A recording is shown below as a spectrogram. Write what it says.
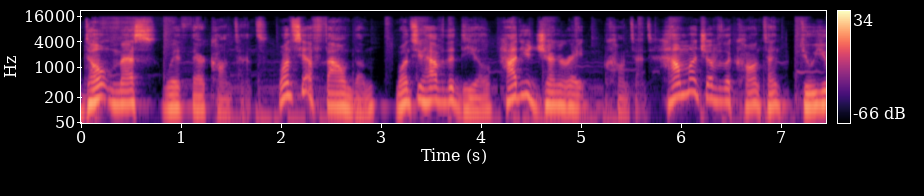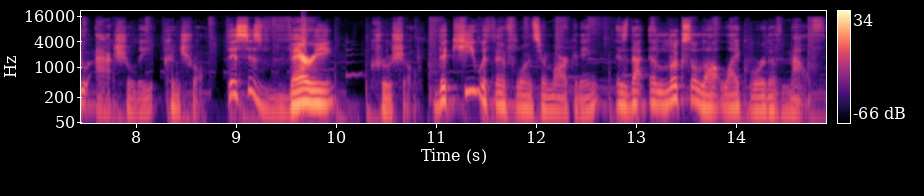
don't mess with their content. Once you have found them, once you have the deal, how do you generate content? How much of the content do you actually control? This is very crucial. The key with influencer marketing is that it looks a lot like word of mouth.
